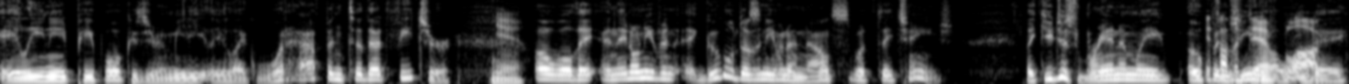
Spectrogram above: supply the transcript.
alienate people because you're immediately like, "What happened to that feature?" Yeah. Oh well, they and they don't even Google doesn't even announce what they change. Like you just randomly open on Gmail one day.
